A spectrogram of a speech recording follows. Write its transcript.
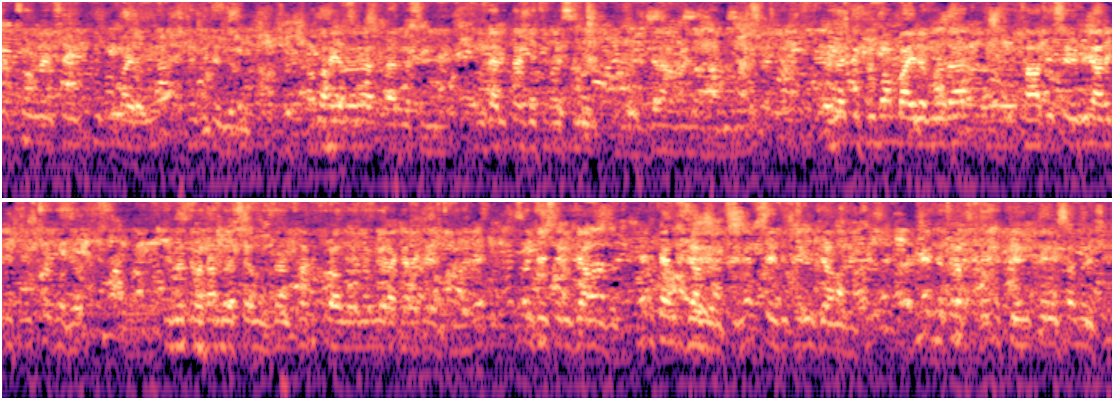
tüm Çorlu Hemşehri'nin Kurban Bayramı'na tebrik ediyorum. Allah hayırlara vermesini, güzellikler getirmesini Cenab-ı. Özellikle Kurban Bayramı'nda e, tatil sebebiyle hareketimiz çok oluyor. Kıymetli vatandaşlarımızdan trafik kurallarına uyarak hareket etmeleri öncelikle ricamızdır. Hem kendi canları için, hem sevdikleri canları için, hem de trafikte etkiledikleri insanlar için.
